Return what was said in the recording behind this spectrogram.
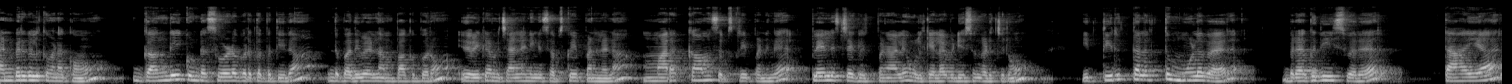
அன்பர்களுக்கு வணக்கம். கங்கை கொண்ட சோழபுரத்தை பற்றி தான் இந்த பதிவில் நாம் பார்க்க போகிறோம் இது வரைக்கும் நம்ம சேனலை நீங்கள் சப்ஸ்கிரைப் பண்ணலைன்னா மறக்காமல் சப்ஸ்கிரைப் பண்ணுங்கள் பிளேலிஸ்ட்டை கிளிக் பண்ணாலே உங்களுக்கு எல்லா வீடியோஸும் கிடச்சிரும். இத்திருத்தலத்து மூலவர் பிரகதீஸ்வரர் தாயார்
